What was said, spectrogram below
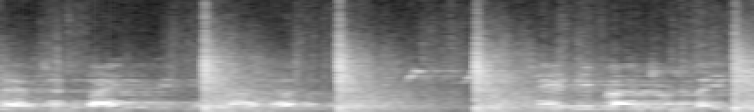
sergeant Gayathri K Nagar J D platoon നയിക്കുന്നത്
